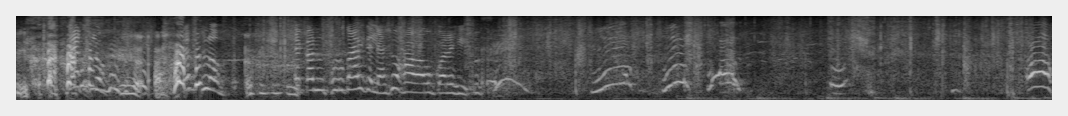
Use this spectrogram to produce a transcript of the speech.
देख लो देख लो ये कानू थोड़ा काय के लासो हवा ऊपर ही Oh.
